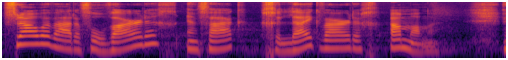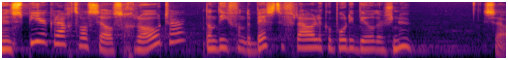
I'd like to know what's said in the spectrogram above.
Vrouwen waren volwaardig en vaak gelijkwaardig aan mannen. Hun spierkracht was zelfs groter dan die van de beste vrouwelijke bodybuilders nu. Zo.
